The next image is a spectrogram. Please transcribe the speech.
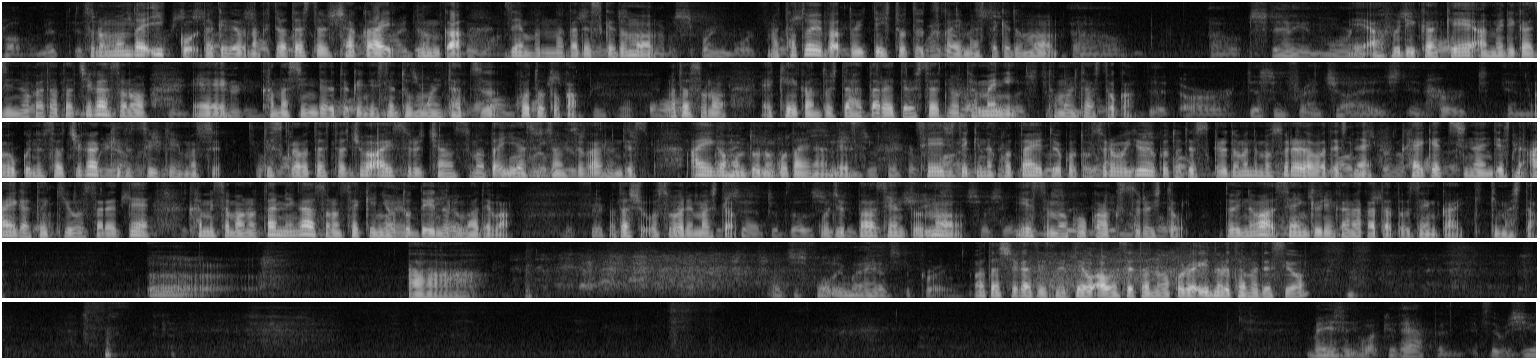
その問題1個だけではなくて私たち社会文化全部の中ですけどもま例えばと言って1つ使いましたけどもアフリカ系アメリカ人の方たちがその悲しんでいる時にですね共に立つこととかまたその警官として働いている人たちのために共に立つとか多くの人たちが傷ついています。ですから私たちは愛するチャンスまた癒すチャンスがあるんです。愛が本当の答えなんです。政治的な答えということそれは良いことですけれどもでもそれらはですね解決しないんですね。愛が適用されて神様の民がその責任を取って祈るまでは私、襲われました。50%のイエス様を告白する人というのは選挙に行かなかったと前回聞きました。ああ。私がですね手を合わせたのはこれは祈るためですよ。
